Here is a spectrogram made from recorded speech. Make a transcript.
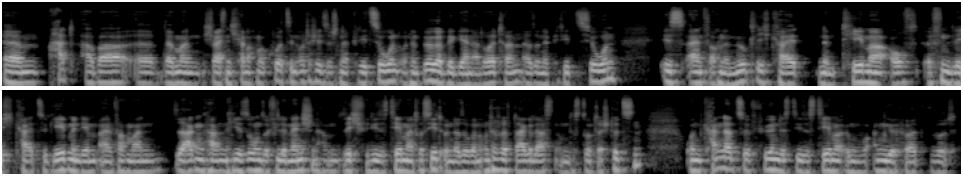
Ähm, hat aber, äh, wenn man, ich weiß nicht, ich kann noch mal kurz den Unterschied zwischen einer Petition und einem Bürgerbegehren erläutern. Also eine Petition ist einfach eine Möglichkeit, einem Thema auf Öffentlichkeit zu geben, indem einfach man sagen kann, hier so und so viele Menschen haben sich für dieses Thema interessiert und da sogar eine Unterschrift dagelassen, um das zu unterstützen und kann dazu führen, dass dieses Thema irgendwo angehört wird.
